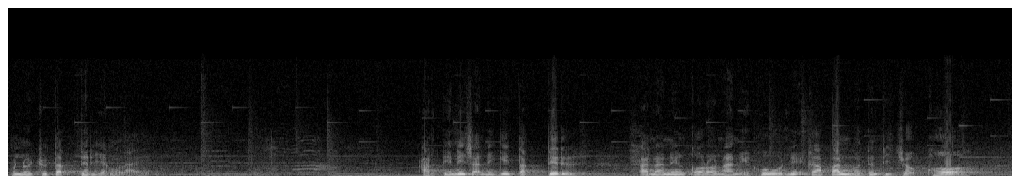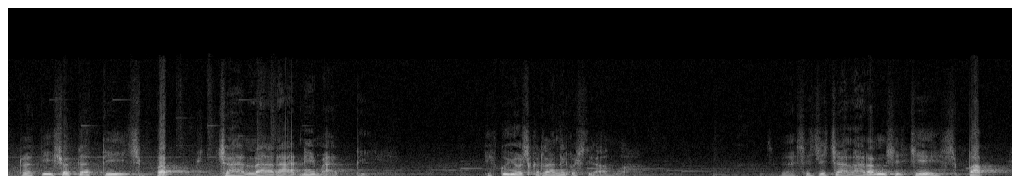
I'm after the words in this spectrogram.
menuju takdir yang lain. Artinya saat ini takdir anane corona niku nek kapan mboten dijogo berarti iso dadi sebab jalarane mati. Iku yo sekerane Gusti Allah. Ya, siji jalaran, siji sebab.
